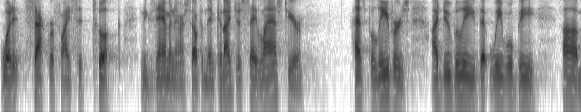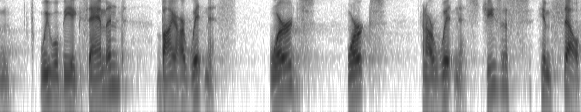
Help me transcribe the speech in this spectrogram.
what it sacrifice it took and examining ourselves. And then, could I just say last year, as believers, I do believe that we will be, um, we will be examined by our witness words, works, and our witness. Jesus himself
